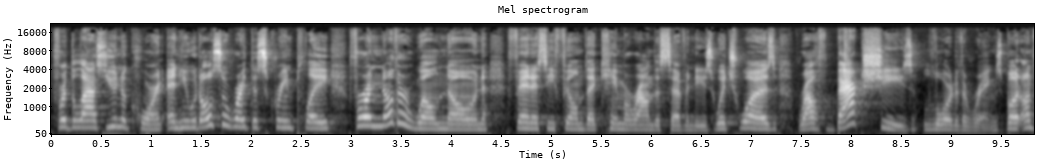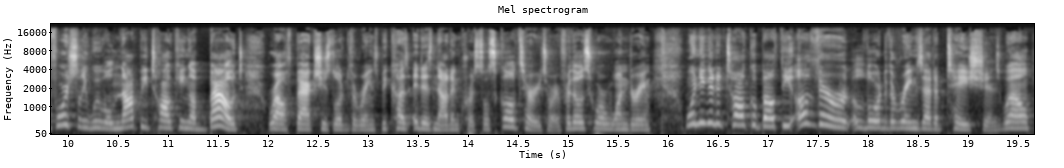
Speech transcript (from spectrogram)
for The Last Unicorn, and he would also write the screenplay for another well-known fantasy film that came around the 70s, which was Ralph Bakshi's Lord of the Rings. But unfortunately, we will not be talking about Ralph Bakshi's Lord of the Rings because it is not in Crystal Skull territory. For those who are wondering, when are you going to talk about the other Lord of the Rings adaptations? Well,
